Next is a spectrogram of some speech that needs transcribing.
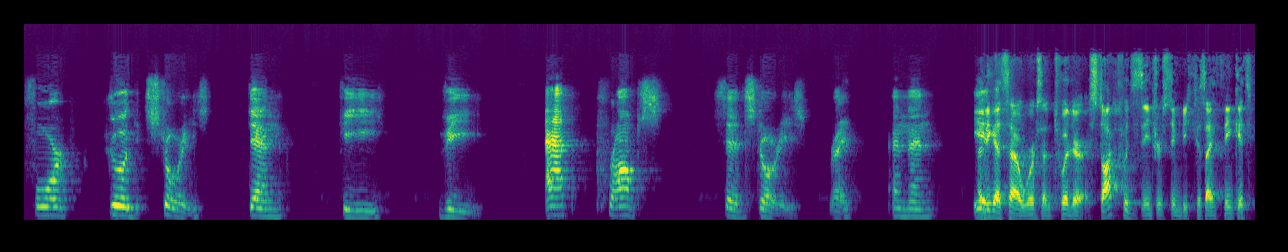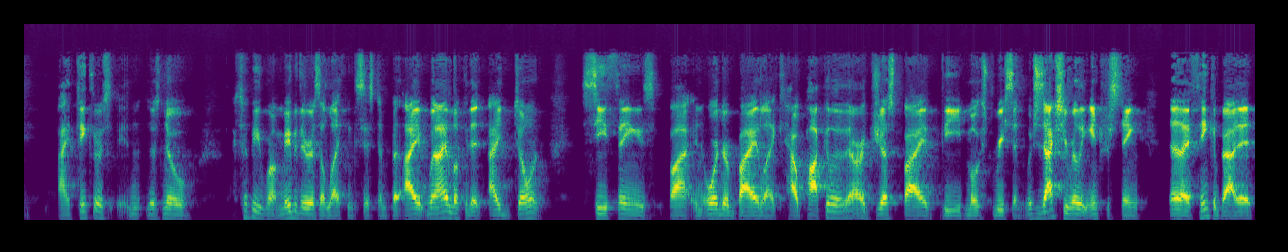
for good stories then the the app prompts said stories right and then I think that's how it works on Twitter. StockTwits is interesting because I think it's I think there's there's no I could be wrong. Maybe there is a liking system, but I when I look at it, I don't see things by in order by like how popular they are, just by the most recent, which is actually really interesting now that I think about it,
